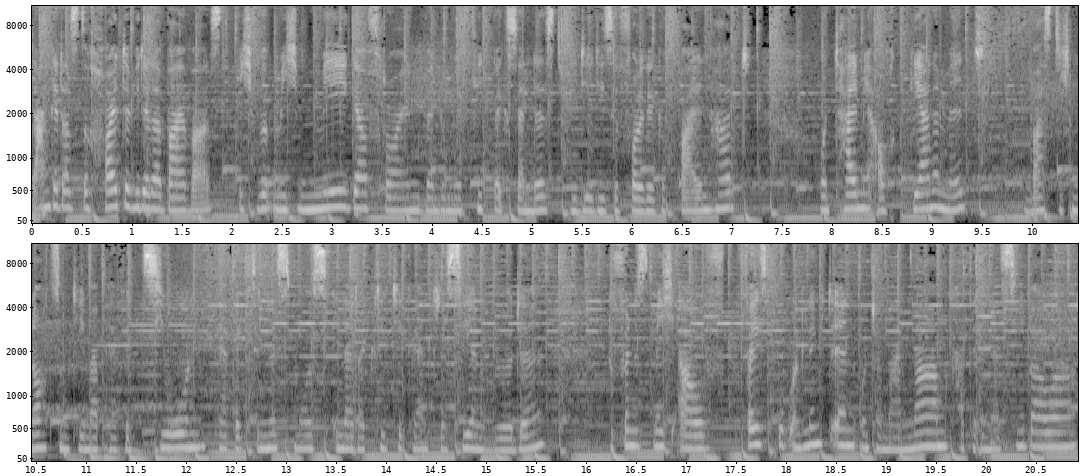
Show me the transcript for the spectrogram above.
Danke, dass du heute wieder dabei warst. Ich würde mich mega freuen, wenn du mir Feedback sendest, wie dir diese Folge gefallen hat. Und teile mir auch gerne mit, was dich noch zum Thema Perfektion, Perfektionismus, innerer Kritiker interessieren würde. Du findest mich auf Facebook und LinkedIn unter meinem Namen Katharina Siebauer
